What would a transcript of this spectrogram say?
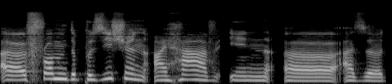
uh, from the position I have in uh, as a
